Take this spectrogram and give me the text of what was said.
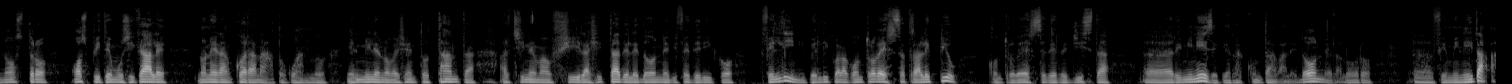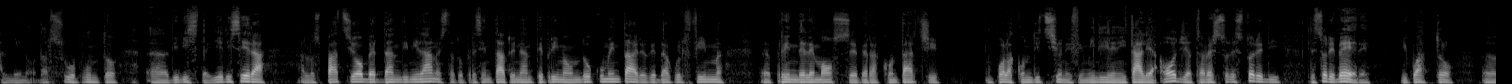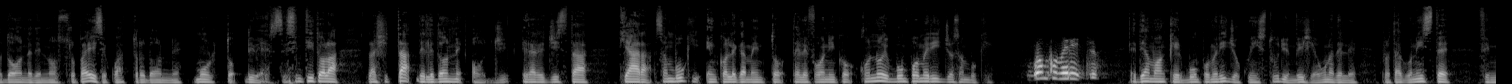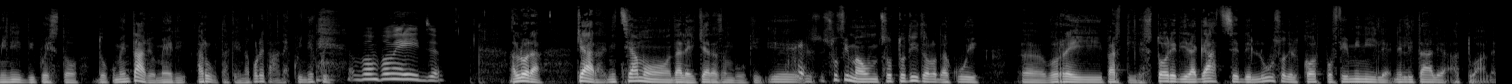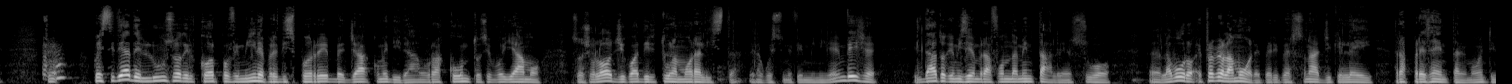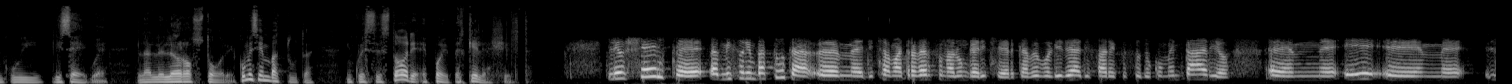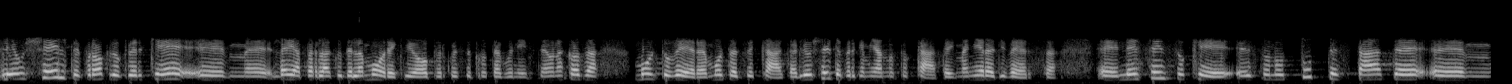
il nostro ospite musicale non era ancora nato quando nel 1980 al cinema uscì La città delle donne di Federico Fellini, pellicola controversa tra le più controverse del regista eh, riminese che raccontava le donne, la loro eh, femminilità, almeno dal suo punto eh, di vista. Ieri sera allo spazio Oberdan di Milano è stato presentato in anteprima un documentario che da quel film eh, prende le mosse per raccontarci un po' la condizione femminile in Italia oggi attraverso le storie, di, le storie vere di quattro eh, donne del nostro paese, quattro donne molto diverse. Si intitola La città delle donne oggi e la regista Chiara Sambuchi è in collegamento telefonico con noi. Buon pomeriggio Sambuchi. Buon pomeriggio. E diamo anche il buon pomeriggio qui in studio invece a una delle protagoniste femminili di questo documentario, Mary Aruta, che è napoletana e quindi è qui. buon pomeriggio. Allora, Chiara, iniziamo da lei, Chiara Sambuchi. Eh, il suo film ha un sottotitolo da cui eh, vorrei partire, Storie di ragazze dell'uso del corpo femminile nell'Italia attuale. Cioè, uh-huh. Quest'idea dell'uso del corpo femminile predisporrebbe già, come dire, a un racconto, se vogliamo, sociologico, addirittura moralista della questione femminile. Invece il dato che mi sembra fondamentale nel suo eh, lavoro è proprio l'amore per i personaggi che lei rappresenta nel momento in cui li segue, le, le loro storie. Come si è imbattuta in queste storie e poi perché le ha scelte? Le ho scelte, eh, mi sono imbattuta ehm, diciamo, attraverso una lunga ricerca, avevo l'idea di fare questo documentario ehm, e ehm, le ho scelte proprio perché ehm, lei ha parlato dell'amore che ho per queste protagoniste, è una cosa molto vera, molto azzeccata, le ho scelte perché mi hanno toccata in maniera diversa, eh, nel senso che eh, sono tutte state ehm,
